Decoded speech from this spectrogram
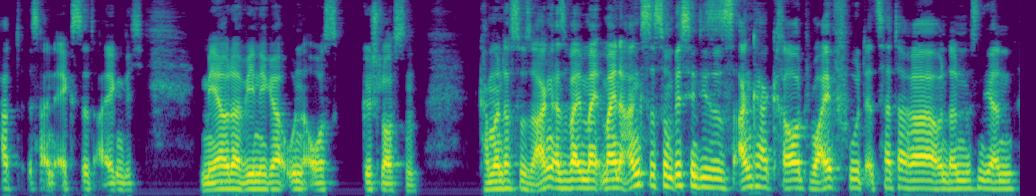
hat, ist ein Exit eigentlich mehr oder weniger unausgeschlossen. Kann man das so sagen? Also weil meine Angst ist so ein bisschen dieses Ankerkraut, Y-Food etc. und dann müssen die an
